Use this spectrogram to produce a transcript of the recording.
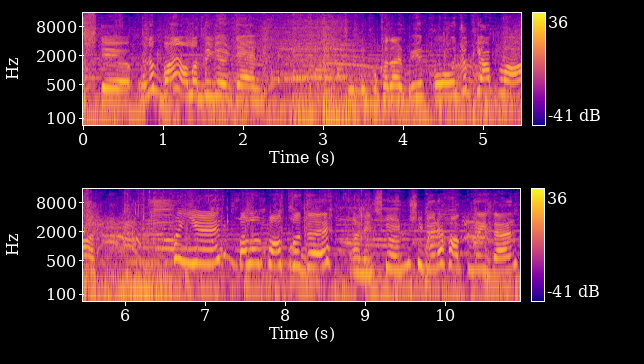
İşte onu ben alabilirdim. Şöyle bu kadar büyük boğucuk yapma. Hayır balon patladı. Alex görünüşe göre haklıydın.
